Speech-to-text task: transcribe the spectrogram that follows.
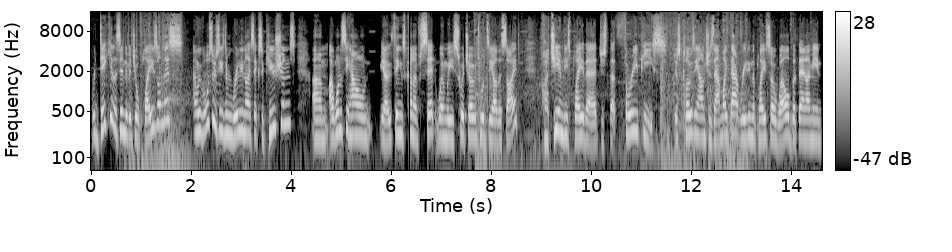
ridiculous individual plays on this, and we've also seen some really nice executions. Um, I want to see how you know things kind of sit when we switch over towards the other side. GMD's play there, just that three piece, just closing out on ShahZaM like that, reading the play so well. But then, I mean,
